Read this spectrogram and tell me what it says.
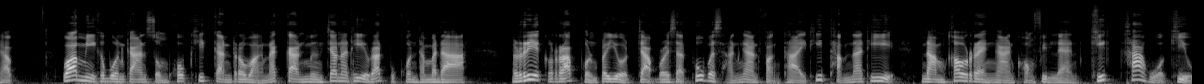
ครับ ว่ามีขบวนการสมคบคิดกันระหว่างนักการเมืองเจ้าหน้าที่รัฐบุคคลธรรมดา เรียกรับผลประโยชน์จากบริษัทผู้ประสานงานฝั่งไทยที่ทำหน้าที่นำเข้าแรงงานของฟินแลนด์ คิดค่าหัวคิว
